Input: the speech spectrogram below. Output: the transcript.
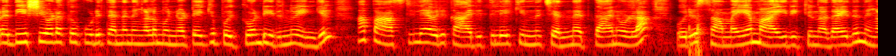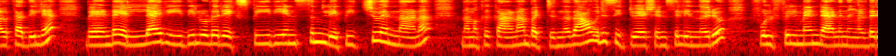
പ്രതീക്ഷയോടൊക്കെ കൂടി തന്നെ നിങ്ങൾ മുന്നോട്ടേക്ക് പോയിക്കൊണ്ടിരുന്നുവെങ്കിൽ ആ പാസ്റ്റിലെ ഒരു കാര്യത്തിലേക്ക് ഇന്ന് ചെന്നെത്താനുള്ള ഒരു സമയമായിരിക്കുന്നു. അതായത് നിങ്ങൾക്കതിൽ വേണ്ട എല്ലാ രീതിയിലുള്ള ഒരു എക്സ്പീരിയൻസും ലഭിച്ചു എന്നാണ് നമുക്ക് കാണാൻ പറ്റുന്നത്. ആ ഒരു സിറ്റുവേഷൻസിൽ ഇന്നൊരു ഫുൾഫിൽമെന്റ് ആണ് നിങ്ങളുടെ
